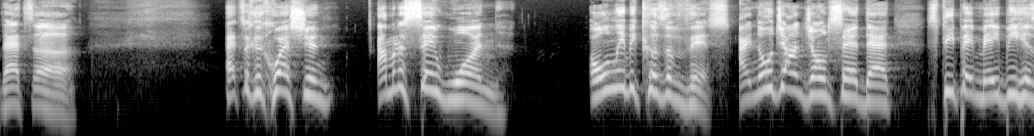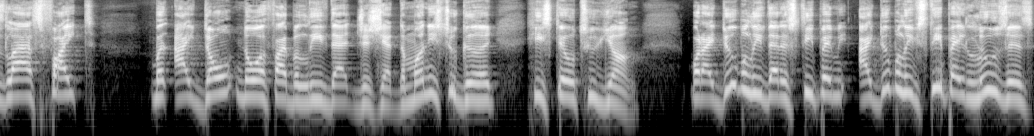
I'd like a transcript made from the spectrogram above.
that's a that's a good question. I'm gonna say one, only because of this. I know Jon Jones said that Stipe may be his last fight, but I don't know if I believe that just yet. The money's too good. He's still too young. But I do believe that if Stipe, I do believe Stipe loses,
